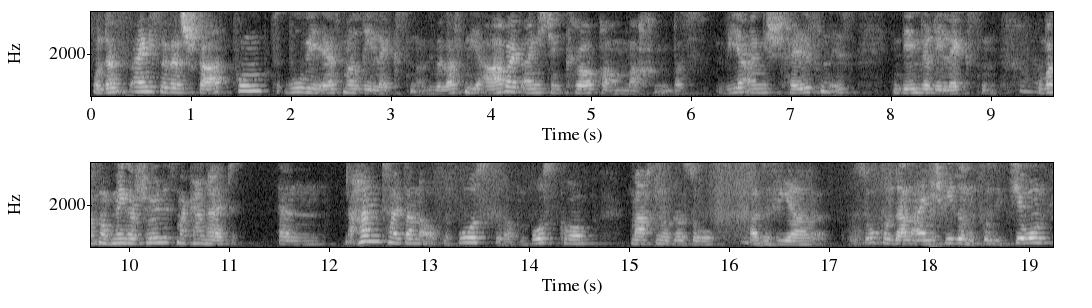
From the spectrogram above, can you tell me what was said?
Und das ist eigentlich so der Startpunkt, wo wir erstmal relaxen. Also wir lassen die Arbeit eigentlich den Körper machen. Was wir eigentlich helfen, ist, indem wir relaxen. Und was noch mega schön ist, man kann halt ähm, eine Hand halt dann auf eine Brust oder auf den Brustkorb machen oder so. Also wir suchen dann eigentlich wie so eine Position,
